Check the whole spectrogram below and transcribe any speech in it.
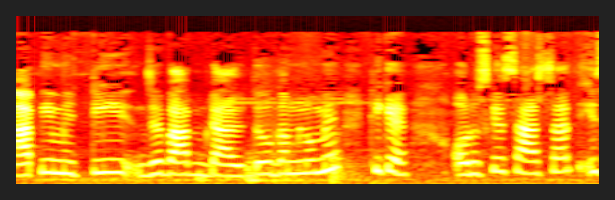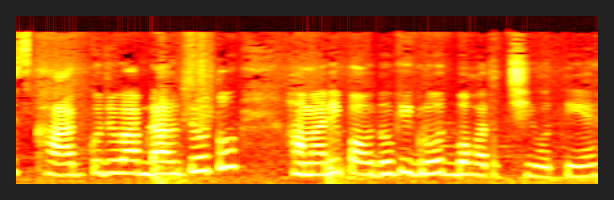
आप ये मिट्टी जब आप डालते हो गमलों में, ठीक है, और उसके साथ साथ इस खाद को जब आप डालते हो तो हमारी पौधों की ग्रोथ बहुत अच्छी होती है।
